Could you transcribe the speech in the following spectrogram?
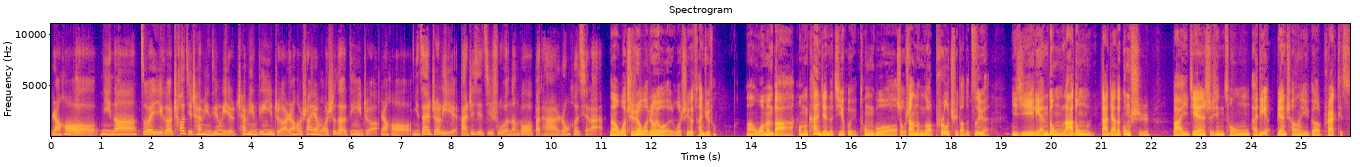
然后你呢作为一个超级产品经理、产品定义者，然后商业模式的定义者，然后你在这里把这些技术能够把它融合起来。那我其实我认为我我是一个全局方。啊，我们把我们看见的机会，通过手上能够 approach 到的资源，以及联动拉动大家的共识，把一件事情从 idea 变成一个 practice。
